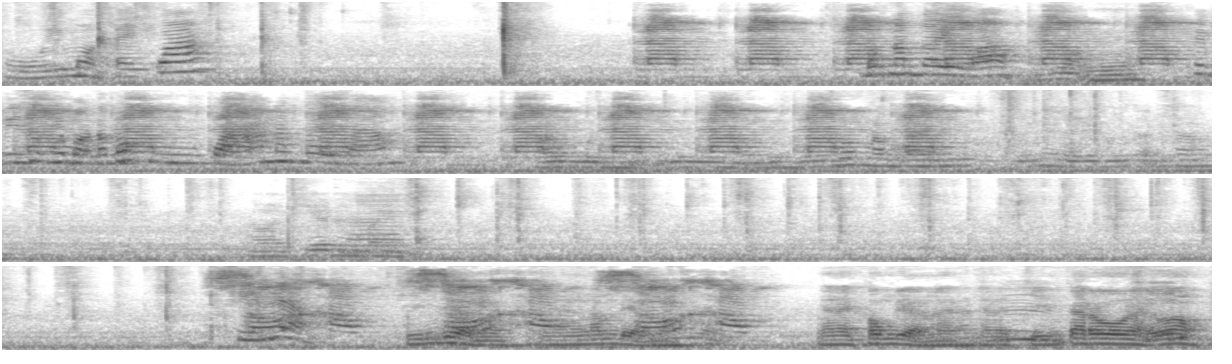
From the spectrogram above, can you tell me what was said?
Thôi mỏi tay quá. Năm năm năm Bốc năm cây đúng không? năm Ừ. năm Thế ví dụ như bọn nó bốc quá năm cây sao? năm Không, năm mình năm mình mình năm bước năm năm tay năm đi cái này hướng dẫn sau rồi chia từng mình chín điểm. Không Chín điểm này, không, này, năm điểm số này. nhà này không điểm này nhà này Ừ. chín caro này đúng không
